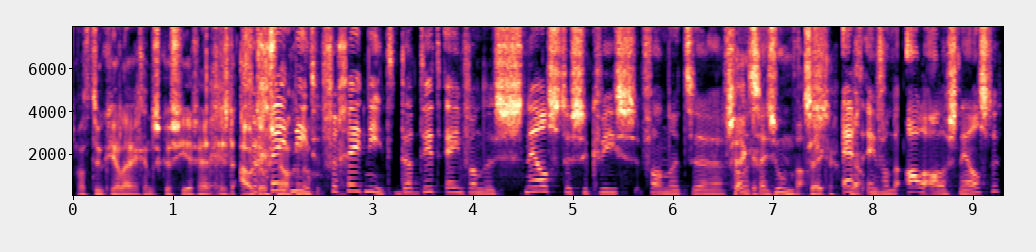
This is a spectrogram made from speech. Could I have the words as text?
Wat natuurlijk heel erg in discussie is. Hè? Is de auto snel vergeet, genoeg? niet, vergeet niet dat dit een van de snelste circuits van het, eh, van Zeker. het seizoen was. Zeker, Echt ja. een van de aller, allersnelste.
